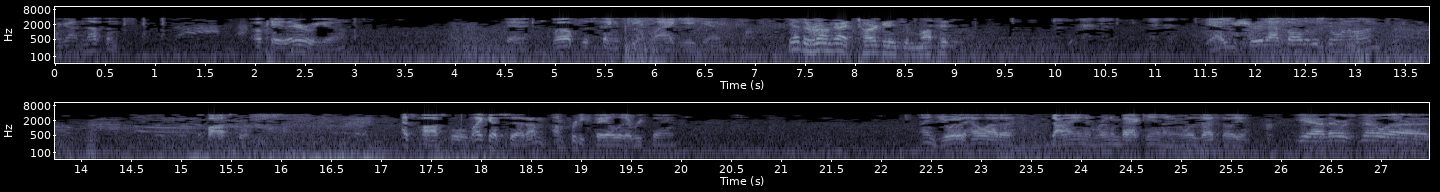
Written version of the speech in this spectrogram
I got nothing. Okay, there we go. Okay. Well, this thing's being laggy again. You had the wrong guy targeted, you muppet. Yeah, you sure that's all that was going on? Possible. That's possible. Like I said, I'm I'm pretty fail at everything. I enjoy the hell out of dying and running back in. I mean, what does that tell you? Yeah, there was no uh,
